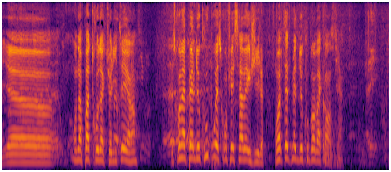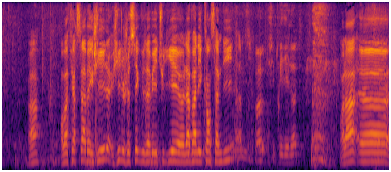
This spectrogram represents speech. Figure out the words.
Euh, on n'a pas trop d'actualité. Hein. Est-ce qu'on appelle de coupe ou est-ce qu'on fait ça avec Gilles? On va peut-être mettre de coupe en vacances, tiens. Hein? On va faire ça avec Gilles. Gilles, je sais que vous avez étudié euh, Laval et Caen samedi. Un petit peu, j'ai pris des notes. Voilà. euh,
